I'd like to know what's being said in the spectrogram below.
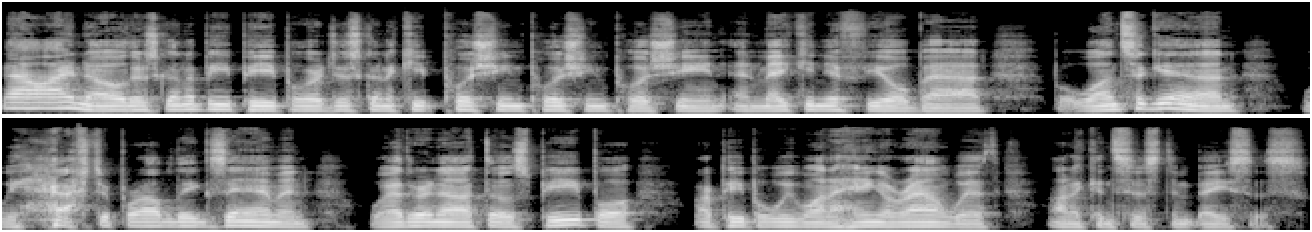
Now, I know there's going to be people who are just going to keep pushing, pushing, pushing and making you feel bad. But once again, we have to probably examine whether or not those people are people we want to hang around with on a consistent basis.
